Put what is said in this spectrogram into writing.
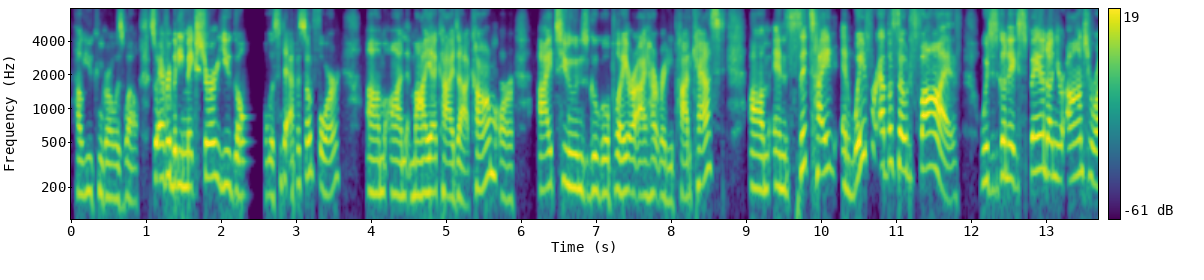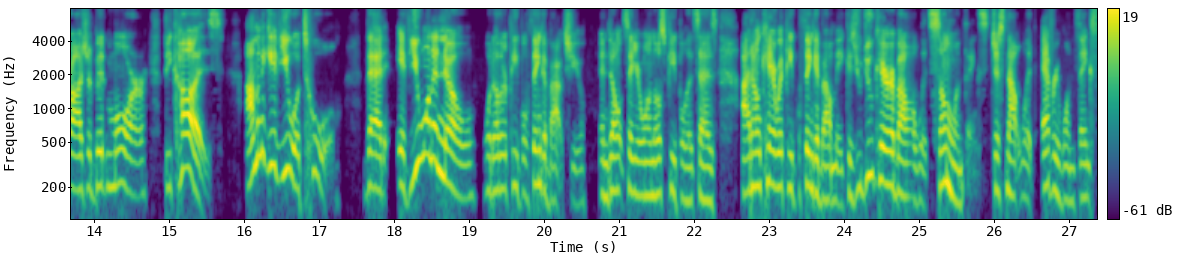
how you can grow as well. So, everybody, make sure you go listen to episode four um, on mayaakai.com or iTunes, Google Play, or iHeartRadio podcast. Um, and sit tight and wait for episode five, which is going to expand on your entourage a bit more because I'm going to give you a tool that if you want to know what other people think about you, and don't say you're one of those people that says, I don't care what people think about me, because you do care about what someone thinks, just not what everyone thinks.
